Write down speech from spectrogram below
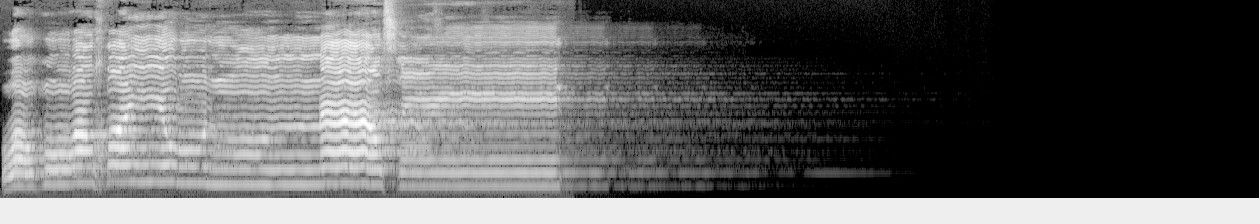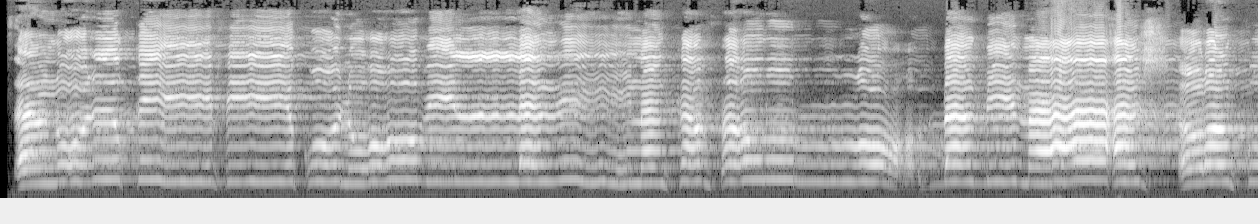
وهو خير الناصرين. سنلقي في قلوب الذين كفروا الرعب بما أشركوا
